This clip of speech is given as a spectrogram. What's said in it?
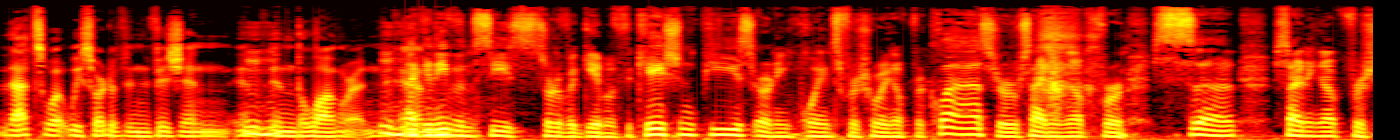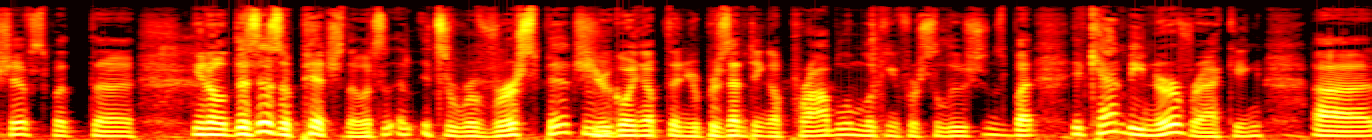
that's what we sort of envision in, mm-hmm. in the long run. Mm-hmm. I can even see sort of a gamification piece, earning points for showing up for class or signing up for uh, signing up for shifts. But uh, you know, this is a pitch, though. It's it's a reverse pitch. Mm-hmm. You're going up, then you're presenting a problem, looking for solutions. But it can be nerve wracking. Uh,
